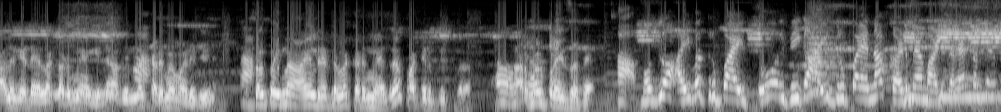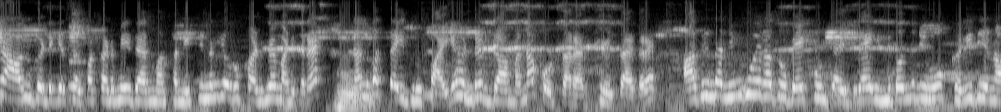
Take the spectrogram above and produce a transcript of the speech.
ಆಲೂಗಡ್ಡೆ ಎಲ್ಲ ಕಡಿಮೆ ಆಗಿದೆ ಅದನ್ನ ಕಡಿಮೆ ಮಾಡಿದೀವಿ. ಸ್ವಲ್ಪ ಇನ್ನ ಆಯಿಲ್ ರೇಟ್ ಎಲ್ಲ ಕಡಿಮೆ ಆದ್ರೆ ಫಾರ್ಟಿ ರುಪೀಸ್ ಬರುತ್ತೆ. ನಾರ್ಮಲ್ ಪ್ರೈಸ್ ಅದೇ. ಹಾ ಮೊದ್ಲು ಐವತ್ ರೂಪಾಯಿ ಇತ್ತು ಇದೀಗ ಐದ್ ರೂಪಾಯಿನ ಕಡಿಮೆ ಮಾಡಿದ್ದಾರೆ. ಯಾಕಂತಂದ್ರೆ ಆಲೂಗಡ್ಡೆಗೆ ಸ್ವಲ್ಪ ಕಡಿಮೆ ಇದೆ ಅನ್ನುವಂತ ನಿಟ್ಟಿನಲ್ಲಿ ಅವರು ಕಡಿಮೆ ಮಾಡಿದ್ದಾರೆ. ನಲ್ವತ್ತೈದು ರೂಪಾಯಿಗೆ ಹಂಡ್ರೆಡ್ ಗ್ರಾಮ್ ಅನ್ನ ಕೊಡ್ತಾರೆ ಅಂತ ಹೇಳ್ತಾ ಇದ್ದಾರೆ. ಆದ್ರಿಂದ ನಿಮ್ಗೂ ಏನಾದ್ರು ಬೇಕು ಅಂತ ಇದ್ರೆ ಇಲ್ಲಿ ಬಂದು ನೀವು ಖರೀದಿಯನ್ನ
